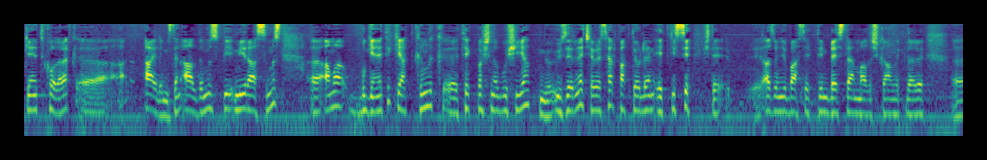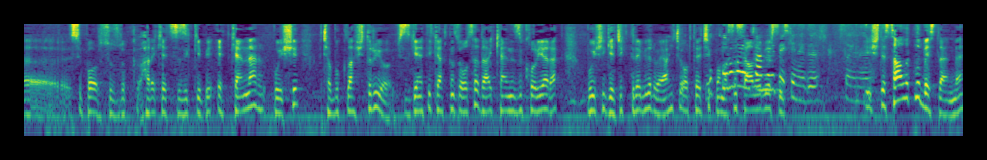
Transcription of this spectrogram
genetik olarak e, ailemizden aldığımız bir mirasımız. E, ama bu genetik yatkınlık e, tek başına bu işi yapmıyor. Üzerine çevresel faktörlerin etkisi işte e, az önce bahsettiğim beslenme alışkanlıkları, e, sporsuzluk, hareketsizlik gibi etkenler bu işi çabuklaştırıyor. Siz genetik yatkınız olsa dahi kendinizi koruyarak bu işi geciktirebilir veya hiç ortaya Bu çıkmamasını koruma yöntemleri sağlayabilirsiniz. peki nedir Erol? İşte sağlıklı beslenme,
